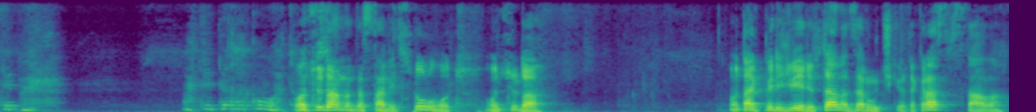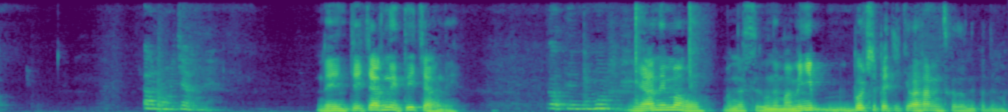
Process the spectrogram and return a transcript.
Тепер. А ти далековато. Вот сюда надо ставить стул, вот, вот сюда. Вот так перед дверью стала, за ручки, вот так раз встала. А ну тягни. Не, ти тягни, ти тягни. А ти не можеш? Я не можу, мене сил нема. Мені більше 5 кг він сказав не подима.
